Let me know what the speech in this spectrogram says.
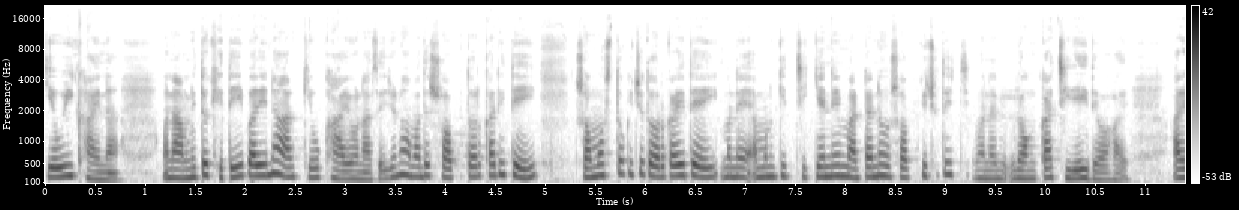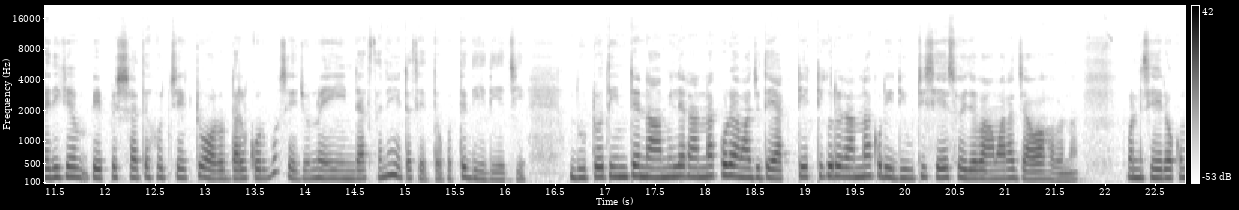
কেউই খায় না। মানে আমি তো খেতেই পারি না আর কেউ খায়ও না, সেই জন্য আমাদের সব তরকারিতেই, সমস্ত কিছু তরকারিতেই মানে এমনকি চিকেনে, মাটনেও সব কিছুতেই মানে লঙ্কা চিরেই দেওয়া হয়। আর এদিকে পেঁপের সাথে হচ্ছে একটু অরড় ডাল করব, সেই জন্য এই ইন্ডাকশানে এটা সেদ্ধ করতে দিয়ে দিয়েছি। দুটো তিনটে না মিলে রান্না করে আমার যদি একটি একটি করে রান্না করি, ডিউটি শেষ হয়ে যাবে, আমার আর যাওয়া হবে না। মানে সেই রকম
